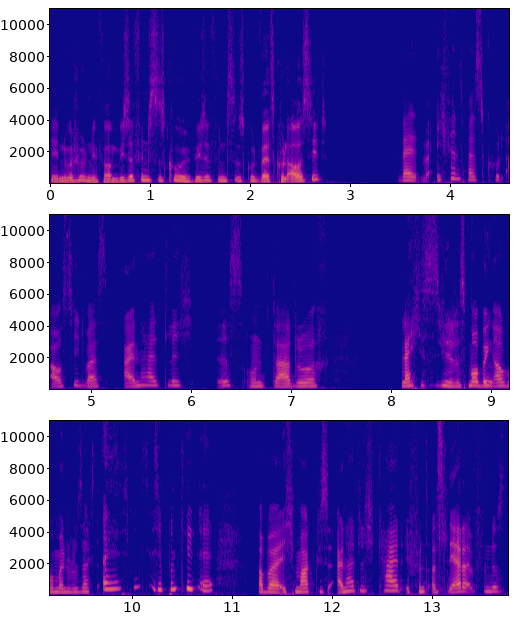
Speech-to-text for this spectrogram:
Reden über Schuluniform. Wieso findest du es cool? Wieso findest du es gut? Weil es cool aussieht? Weil ich finde es, weil es cool aussieht, weil es einheitlich ist und dadurch, vielleicht ist es wieder das Mobbing-Argument, wo du sagst, äh, es bullshit, äh. aber ich mag diese Einheitlichkeit. Ich finde, als Lehrer findest,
